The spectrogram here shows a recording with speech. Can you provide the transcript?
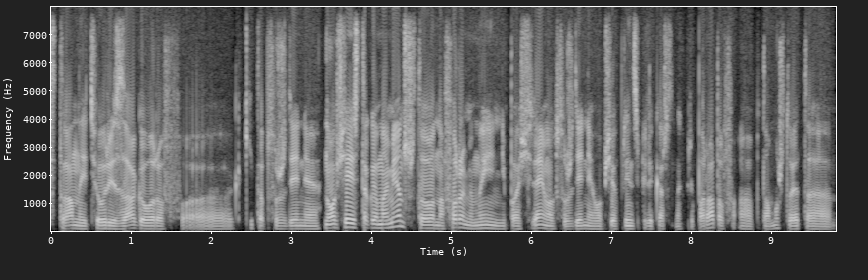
странные теории заговоров, э, какие-то обсуждения. Но вообще есть такой момент, что на форуме мы не поощряем обсуждение вообще в принципе лекарственных препаратов, э, потому что это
